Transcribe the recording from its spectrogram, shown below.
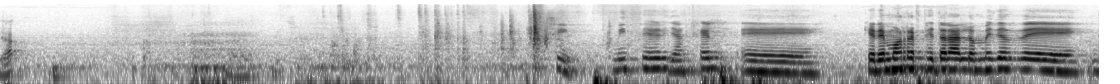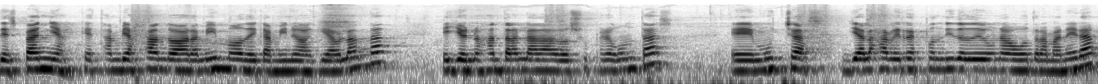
Ja. Sí, Mister y Ángel, eh, queremos respetar a los medios de, España que están viajando ahora mismo de camino aquí a Holanda. Ellos nos han trasladado sus preguntas. Eh, muchas ya las habéis respondido de una u otra manera.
